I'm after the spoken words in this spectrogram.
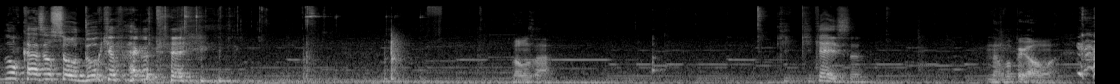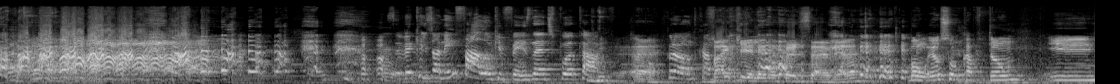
No caso, eu sou o Duque, eu pego três. Vamos lá. Que, que que é isso? Não, vou pegar uma. Você vê que ele já nem fala o que fez, né? Tipo, tá. É. Pronto, acabou. Vai que ele não percebe, né? Bom, eu sou o capitão e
